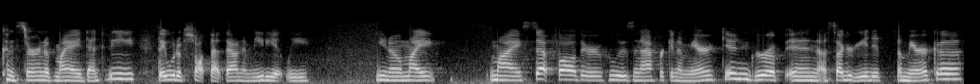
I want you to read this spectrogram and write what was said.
concern of my identity, they would have shot that down immediately. You know, my my stepfather, who is an African American, grew up in a segregated America,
